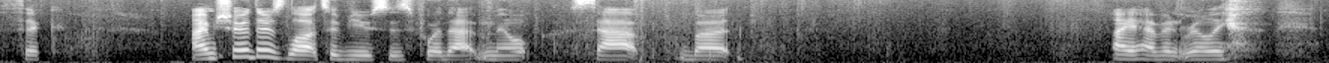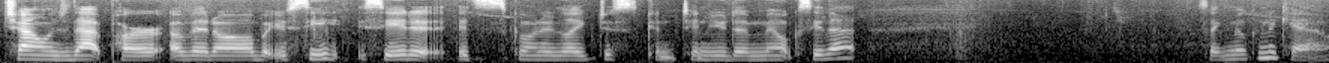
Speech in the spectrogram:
thick. I'm sure there's lots of uses for that milk sap, but I haven't really challenged that part of it all. But you see, you see it, it, it's going to like just continue to milk. See that? It's like milking a cow.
